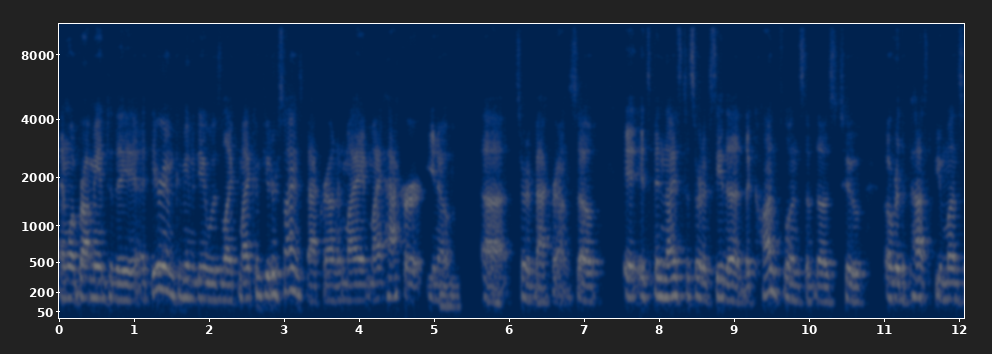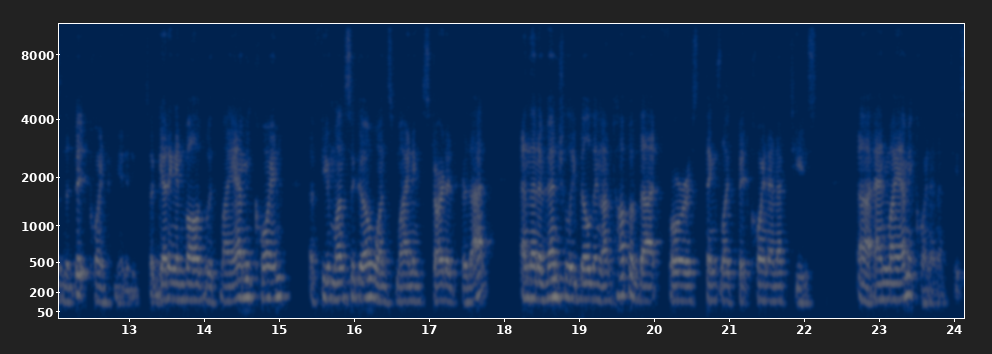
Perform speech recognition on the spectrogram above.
And what brought me into the Ethereum community was like my computer science background and my my hacker, you know, mm-hmm. uh, sort of background. So it, has been nice to sort of see the the confluence of those two over the past few months in the Bitcoin community. So getting involved with Miami Coin a few months ago, once mining started for that, and then eventually building on top of that for things like Bitcoin NFTs uh, and Miami Coin NFTs.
